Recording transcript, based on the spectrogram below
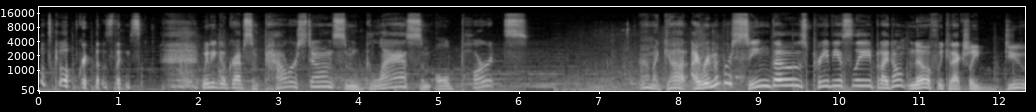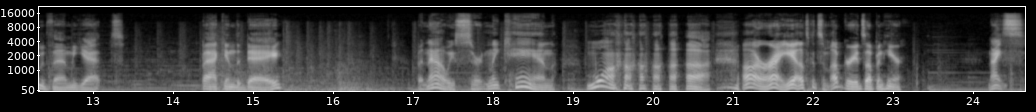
let's go upgrade those things. We need to go grab some power stones, some glass, some old parts. Oh my god, I remember seeing those previously, but I don't know if we could actually do them yet. Back in the day. But now we certainly can. Alright, yeah, let's get some upgrades up in here. Nice.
